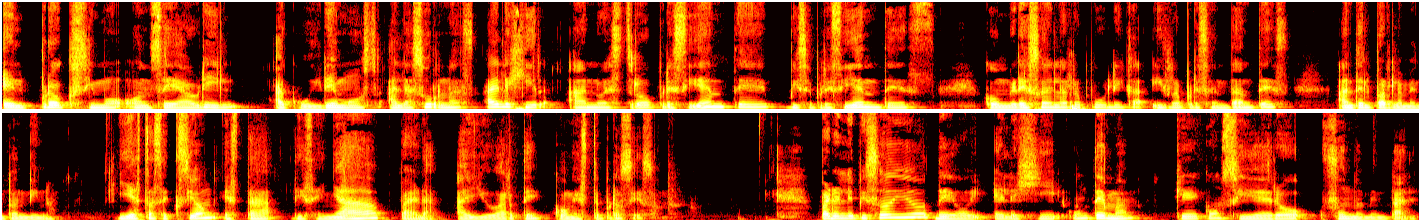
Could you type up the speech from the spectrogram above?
El próximo 11 de abril acudiremos a las urnas a elegir a nuestro presidente, vicepresidentes, Congreso de la República y representantes ante el Parlamento andino. Y esta sección está diseñada para ayudarte con este proceso. Para el episodio de hoy elegí un tema que considero fundamental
